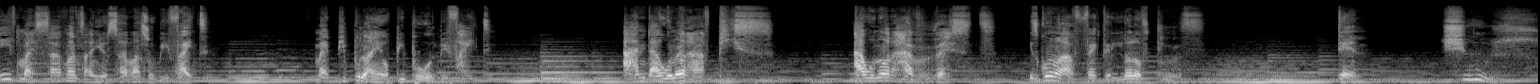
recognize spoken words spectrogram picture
If my servants and your servants will be fighting, my people and your people will be fighting. And I will not have peace. I will not have rest. It's going to affect a lot of things. Then choose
